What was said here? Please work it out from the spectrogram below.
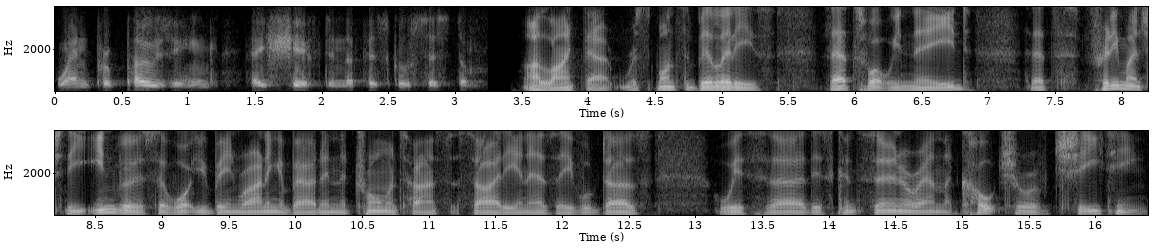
when proposing a shift in the fiscal system. I like that. Responsibilities. That's what we need. That's pretty much the inverse of what you've been writing about in the traumatized society and as evil does with uh, this concern around the culture of cheating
